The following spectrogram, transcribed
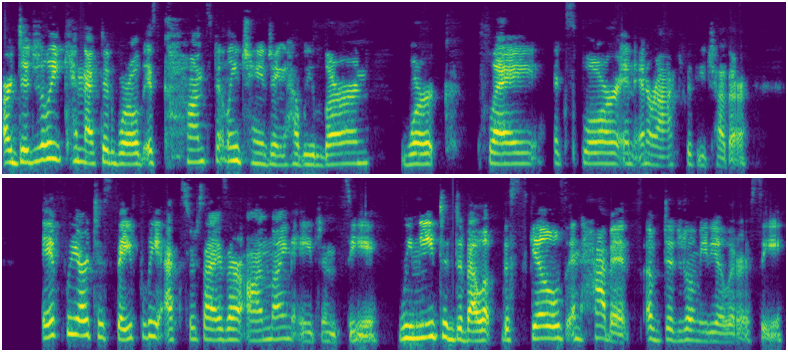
Our digitally connected world is constantly changing how we learn, work, play, explore, and interact with each other. If we are to safely exercise our online agency, we need to develop the skills and habits of digital media literacy.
